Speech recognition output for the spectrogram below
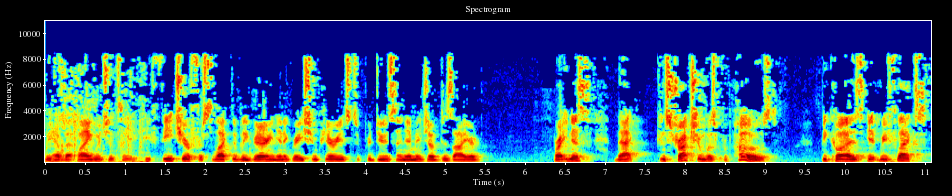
We have that language. It's a feature for selectively varying integration periods to produce an image of desired brightness. That construction was proposed because it reflects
